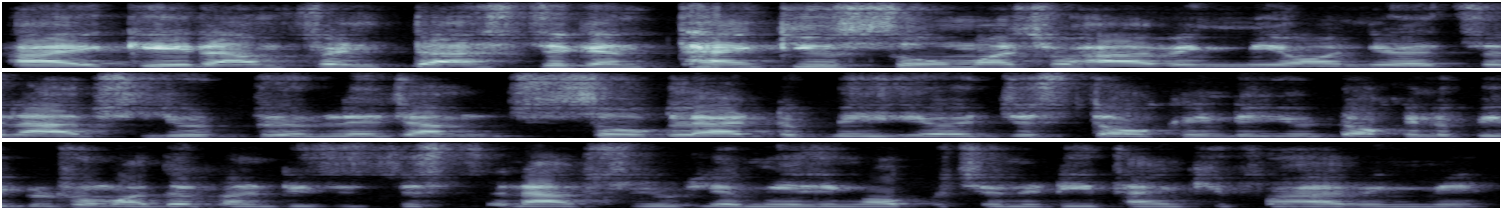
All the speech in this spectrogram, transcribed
Hi, Kate. I'm fantastic, and thank you so much for having me on here. It's an absolute privilege. I'm so glad to be here. Just talking to you, talking to people from other countries is just an absolutely amazing opportunity. Thank you for having me.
